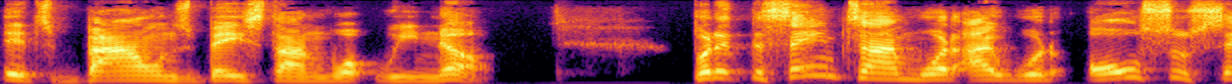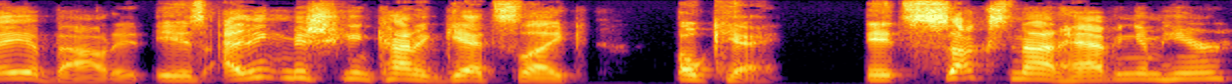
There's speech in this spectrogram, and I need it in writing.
its bounds based on what we know. But at the same time, what I would also say about it is I think Michigan kind of gets like, okay, it sucks not having him here,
